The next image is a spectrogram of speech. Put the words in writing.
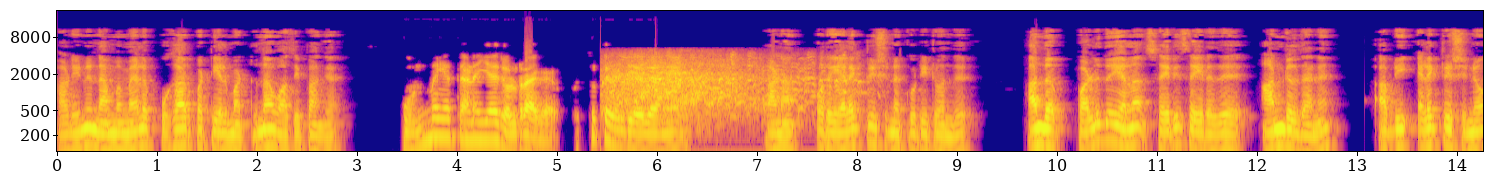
அப்படின்னு நம்ம மேல புகார் பட்டியல் மட்டும்தான் வாசிப்பாங்க. உண்மையத்தானையா சொல்றாங்க. ஒத்துக்க வேண்டியதுதானே. ஆனா ஒரு எலக்ட்ரீஷியனை கூட்டிட்டு வந்து அந்த பழுதையெல்லாம் சரி செய்யறது ஆண்கள் தானே? அப்படி எலக்ட்ரிஷியனோ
